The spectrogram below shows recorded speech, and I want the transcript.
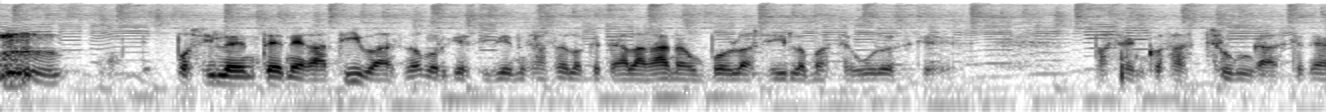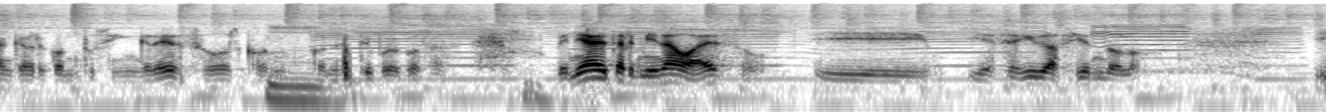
¿no? posiblemente negativas, ¿no? Porque si vienes a hacer lo que te da la gana a un pueblo así, lo más seguro es que pasen cosas chungas que tengan que ver con tus ingresos, con, Mm. con este tipo de cosas. Venía determinado a eso y, y he seguido haciéndolo. Y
